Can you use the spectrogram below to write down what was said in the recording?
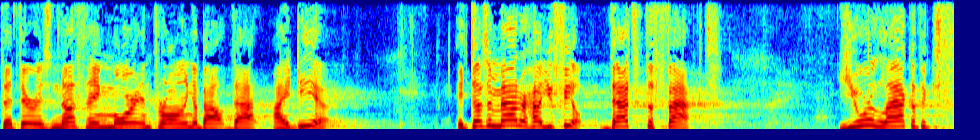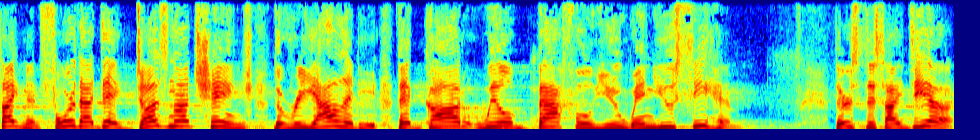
that there is nothing more enthralling about that idea. It doesn't matter how you feel, that's the fact. Your lack of excitement for that day does not change the reality that God will baffle you when you see Him. There's this idea,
